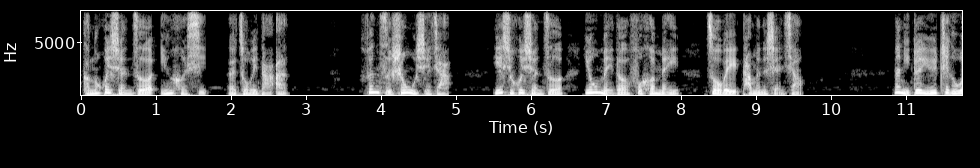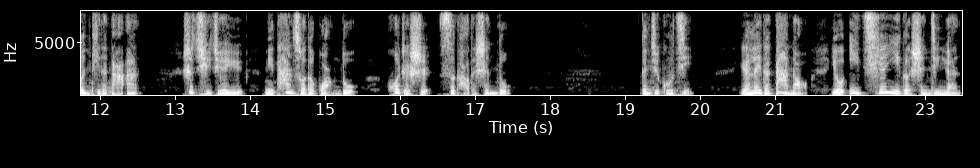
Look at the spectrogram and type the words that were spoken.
可能会选择银河系来作为答案，分子生物学家也许会选择优美的复合酶作为他们的选项。那你对于这个问题的答案，是取决于你探索的广度，或者是思考的深度。根据估计，人类的大脑有一千亿个神经元，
